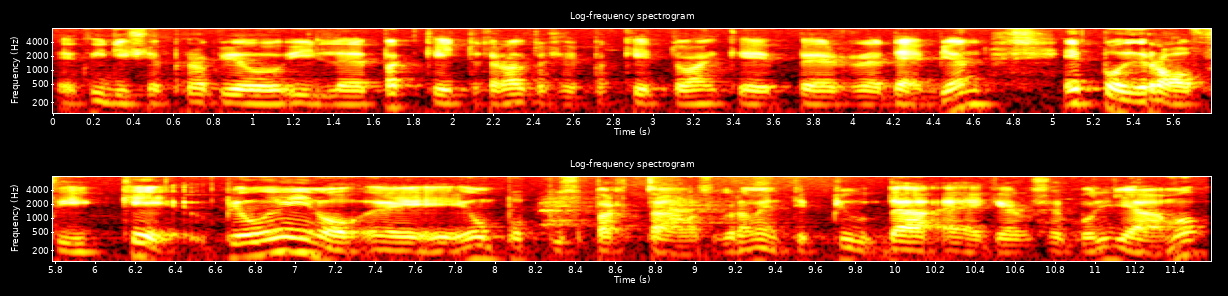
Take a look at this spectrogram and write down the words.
E quindi c'è proprio il pacchetto, tra l'altro c'è il pacchetto anche per Debian. E poi Rofi che più o meno è un po' più spartano, sicuramente più da hacker se vogliamo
